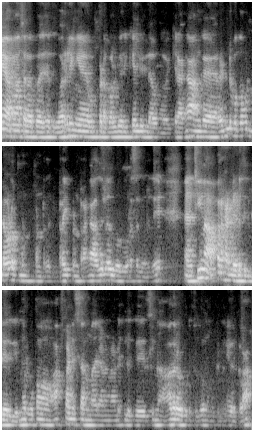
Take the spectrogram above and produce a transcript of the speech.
ஏன் அருணாச்சல பிரதேசத்துக்கு வர்றீங்க உட்பட பல்வேறு கேள்விகளை அவங்க வைக்கிறாங்க. அங்கே ரெண்டு பக்கமும் டெவலப்மெண்ட் பண்ணுறதுக்கு ட்ரை பண்ணுறாங்க அதில் ஒரு உரசல் வருது. சீனா அப்பர் ஹேண்ட் எடுத்துக்கிட்டே இருக்குது இன்னொரு பக்கம் ஆப்கானிஸ்தான் மாதிரியான நாடுகளுக்கு சீனா ஆதரவு கொடுத்ததும் நமக்கு நினைவு இருக்கலாம்.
